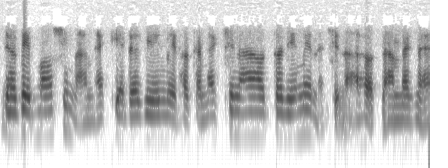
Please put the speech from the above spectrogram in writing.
de azért ma simán megkérdezi, hogy miért, ha te megcsinálhattad, én miért ne csinálhatnám meg, ne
